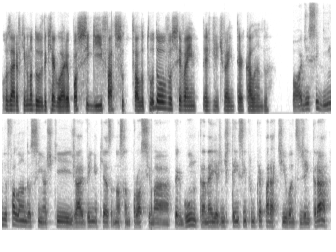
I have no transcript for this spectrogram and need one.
Osário, eu fiquei numa dúvida aqui agora. Eu posso seguir, faço, falo tudo ou você vai, a gente vai intercalando? Pode ir seguindo falando assim. Acho que já vem aqui a nossa próxima pergunta, né? E a gente tem sempre um preparativo antes de entrar,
